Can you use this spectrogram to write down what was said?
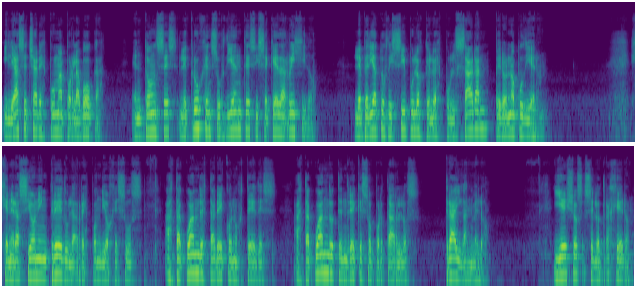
y le hace echar espuma por la boca. Entonces le crujen sus dientes y se queda rígido. Le pedí a tus discípulos que lo expulsaran, pero no pudieron. Generación incrédula, respondió Jesús, ¿hasta cuándo estaré con ustedes? ¿Hasta cuándo tendré que soportarlos? Tráiganmelo. Y ellos se lo trajeron.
